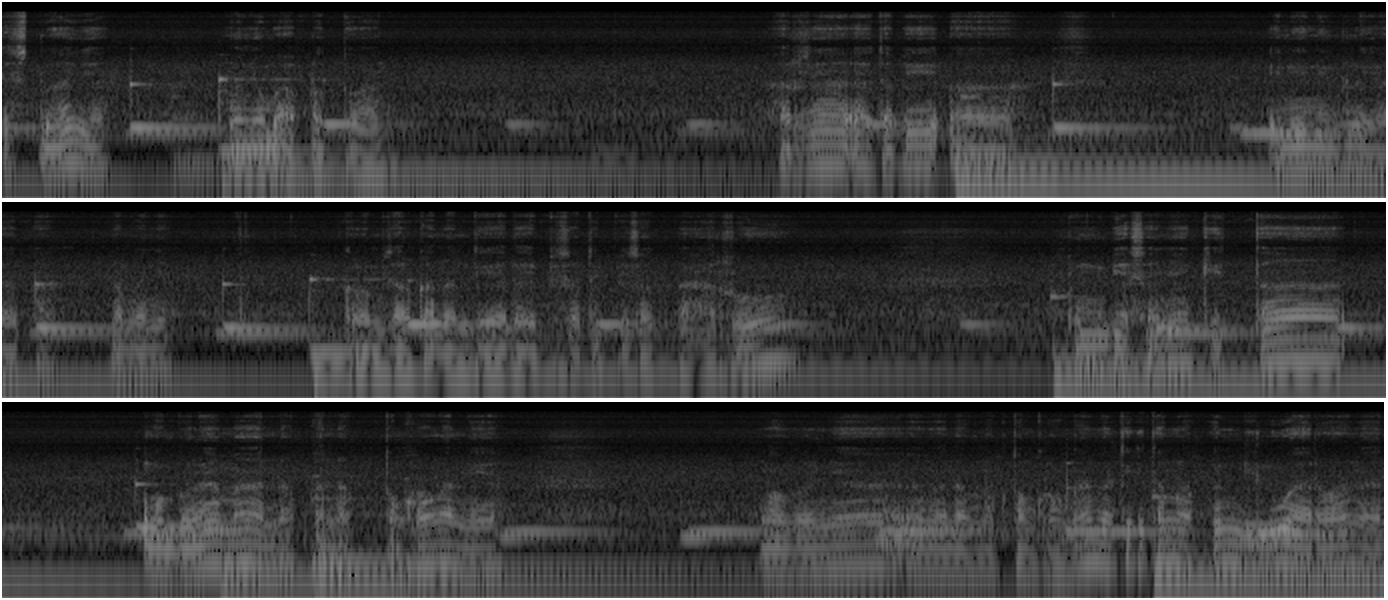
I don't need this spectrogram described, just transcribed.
tes dulu aja. Mau nyoba upload doang. Harusnya eh tapi uh, ini ini dulu ya apa namanya. Kalau misalkan nanti ada episode-episode baru kan biasanya kita ngobrolnya sama anak-anak tongkrongan ya. Ngobrolnya sama anak-anak tongkrongan berarti kita ngelakuin di luar ruangan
